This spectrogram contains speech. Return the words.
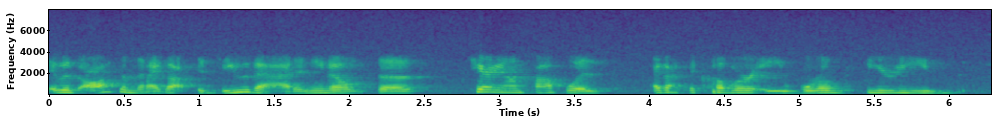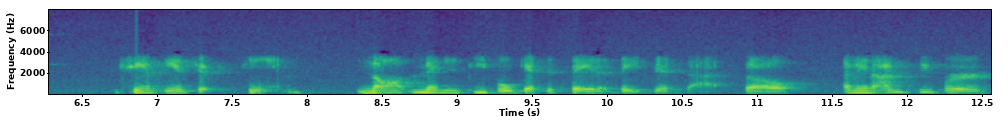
it was awesome that I got to do that. And, you know, the cherry on top was I got to cover a World Series championship team. Not many people get to say that they did that. So, I mean, I'm super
